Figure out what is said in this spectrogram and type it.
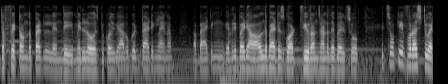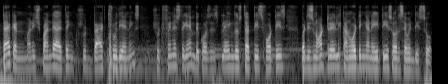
the fit on the pedal in the middle overs because we have a good batting lineup. A batting everybody all the batters got few runs under the belt so it's okay for us to attack and Manish Pandey I think should bat through the innings should finish the game because he's playing those 30s 40s but he's not really converting an 80s or 70s so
